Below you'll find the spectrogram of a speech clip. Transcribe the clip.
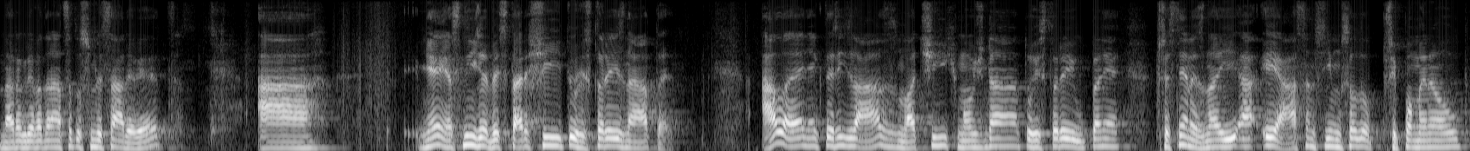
na rok 1989. A mně je jasný, že vy starší tu historii znáte. Ale někteří z vás, z mladších, možná tu historii úplně přesně neznají a i já jsem si ji musel to připomenout.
